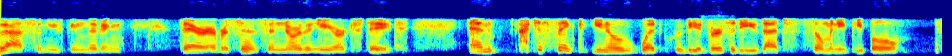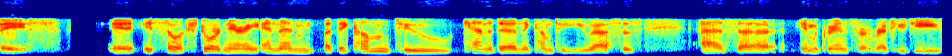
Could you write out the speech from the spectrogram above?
U.S., and he's been living there ever since in northern New York State. And I just think, you know, what the adversity that so many people face is so extraordinary. And then, but they come to Canada and they come to U.S. as as uh, immigrants or refugees,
